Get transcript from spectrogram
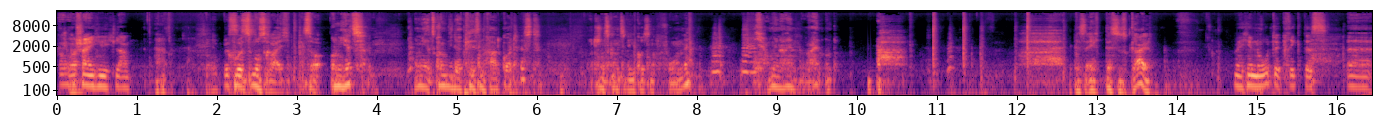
Aber wahrscheinlich nicht lang. So, Kurz muss reichen. So, und jetzt? Und jetzt kommt wieder Kissen Hardcore Test. Rutschen das ganze Ding kurz nach vorne. Ich hau ihn rein, rein und. Ah. Das ist echt, das ist geil. Welche Note kriegt das, äh,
